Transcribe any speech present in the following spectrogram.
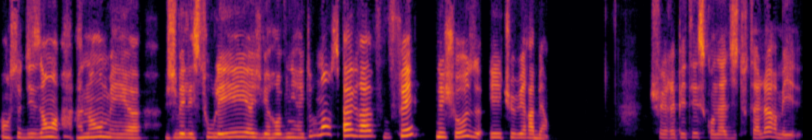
en se disant: «Ah non mais heu, je vais les saouler, je vais revenir et tout». Non, c'est pas grave, fais les choses et tu verras bien. Je vais répéter ce qu'on a dit tout à l'heure, mais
